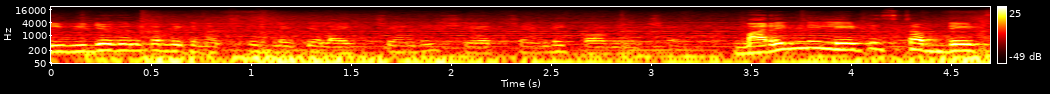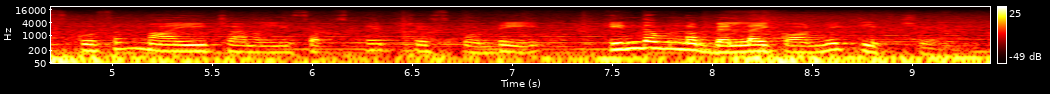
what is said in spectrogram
ఈ వీడియో కనుక మీకు నచ్చినట్లయితే లైక్ చేయండి షేర్ చేయండి కామెంట్ చేయండి. మరిన్ని లేటెస్ట్ అప్డేట్స్ కోసం మా ఈ ఛానల్ని సబ్స్క్రైబ్ చేసుకోండి. కింద ఉన్న బెల్ ఐకాన్ని క్లిక్ చేయండి.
